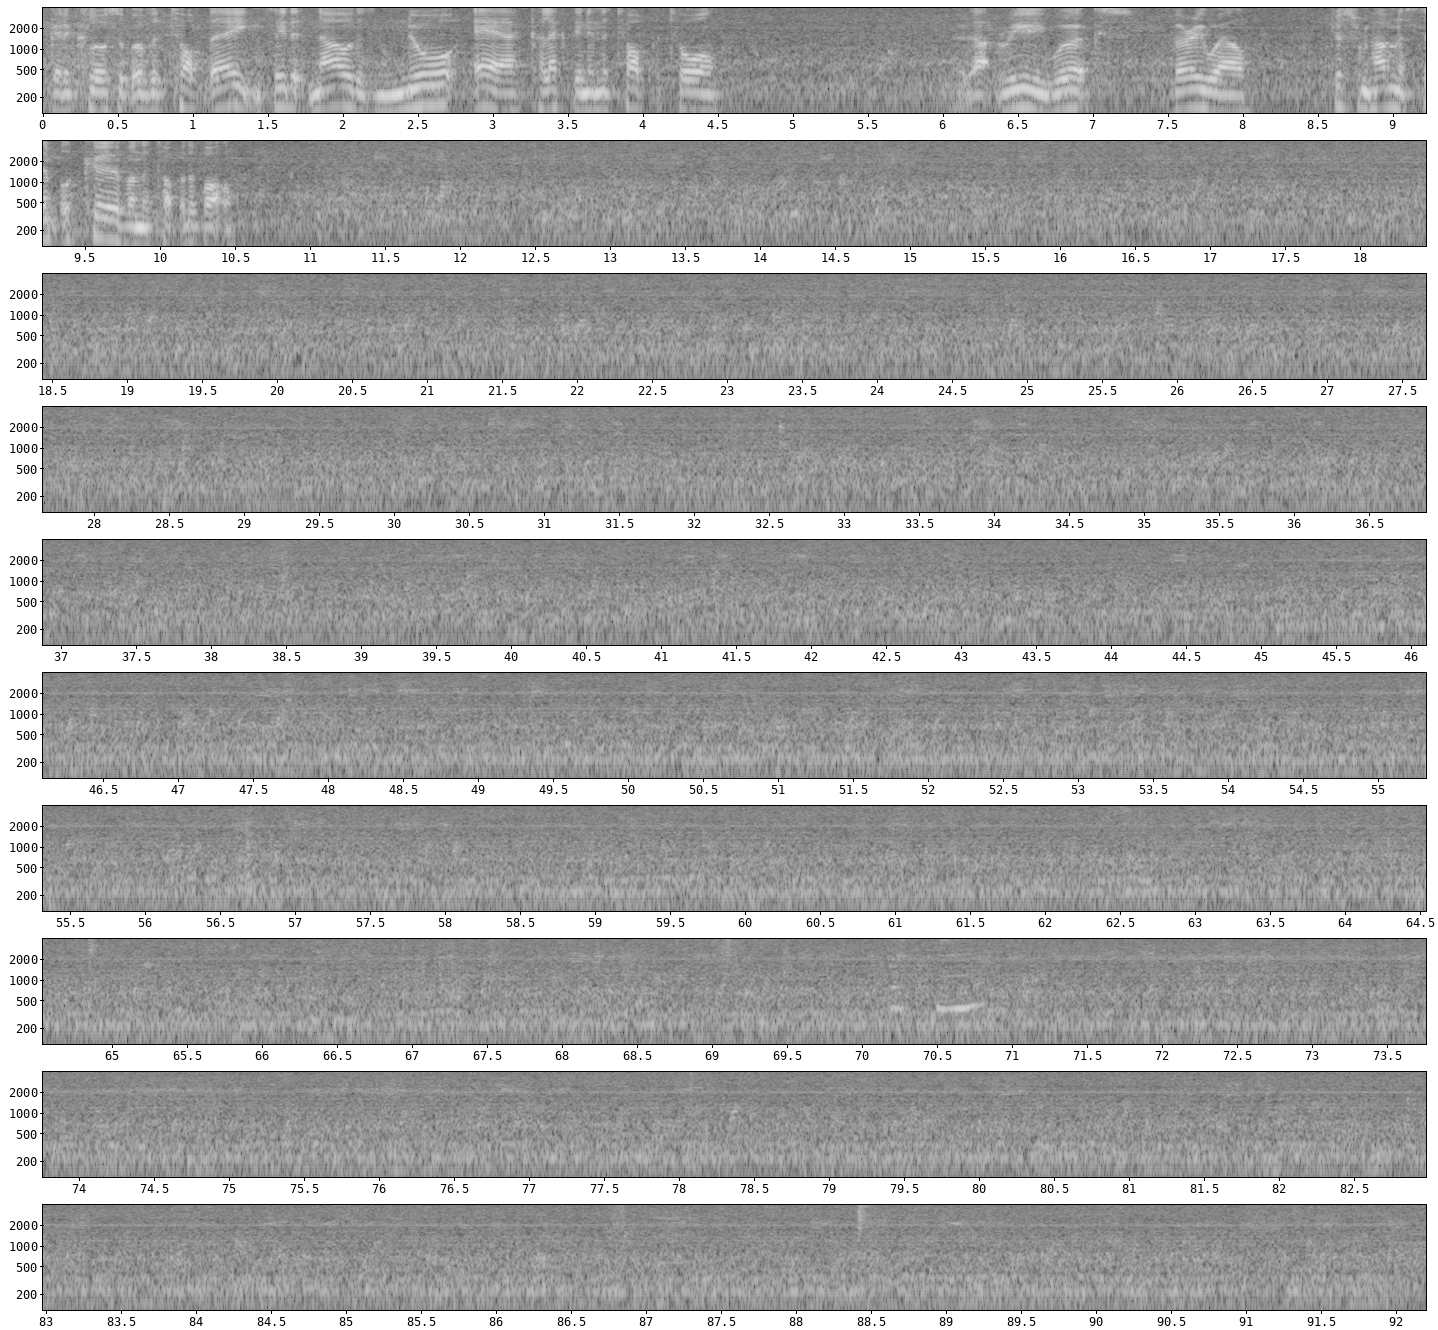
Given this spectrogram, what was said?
Get a close-up of the top there, you can see that now there's no air collecting in the top at all. That really works very well, just from having a simple curve on the top of the bottle.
